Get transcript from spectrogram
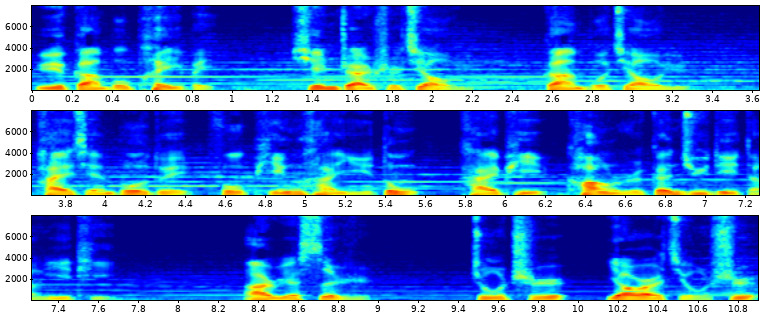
与干部配备、新战士教育、干部教育。派遣部队赴平汉以东开辟抗日根据地等议题。二月四日，主持幺二九师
